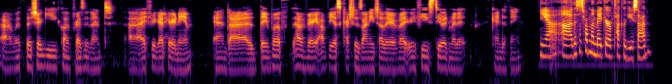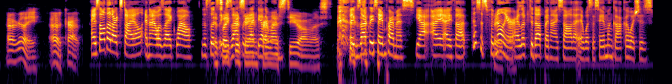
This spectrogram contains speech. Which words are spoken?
uh, with the Shogi Club president. Uh, I forget her name. And uh, they both have very obvious crushes on each other, but refuse to admit it, kind of thing. Yeah, uh, this is from the maker of Takagi-san. Oh, really? Oh, crap. I saw that art style and I was like, wow, this looks it's like the exactly like the, other one. too, almost. exactly same premise. Yeah, I, I thought this is familiar. I looked it up and I saw that it was the same mangaka, which is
